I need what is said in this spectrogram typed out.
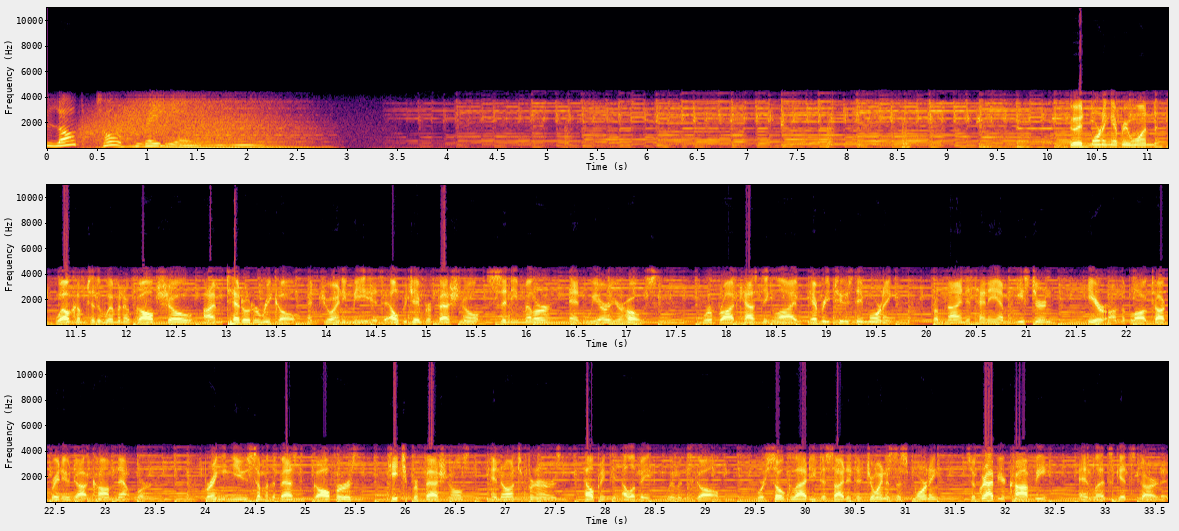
Blog Talk Radio. Good morning, everyone. Welcome to the Women of Golf Show. I'm Ted Oderico, and joining me is LPGA professional Cindy Miller, and we are your hosts. We're broadcasting live every Tuesday morning from 9 to 10 a.m. Eastern here on the blogtalkradio.com network, bringing you some of the best golfers, teacher professionals, and entrepreneurs helping to elevate women's golf. We're so glad you decided to join us this morning, so grab your coffee and let's get started.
